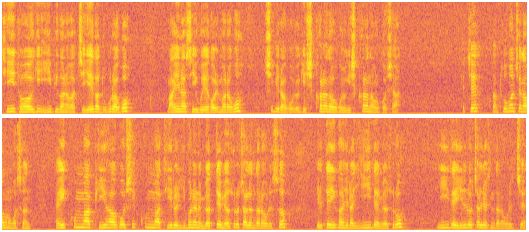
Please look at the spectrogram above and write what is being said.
D 더하기 2B가 나왔지. 얘가 누구라고? 마이너스 2고 얘가 얼마라고? 10이라고. 여기 10 하나 나오고 여기 10 하나 나올 것이야. 했지? 그 다음 두 번째 나오는 것은 A, B하고 C, D를 이번에는 몇 대 몇으로 자른다라고 그랬어? 1대 2가 아니라 2대 몇으로? 2대 1로 잘려진다라고 그랬지.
